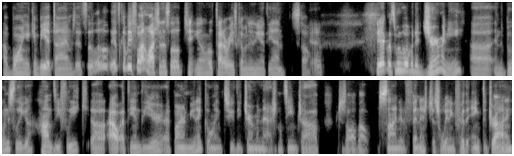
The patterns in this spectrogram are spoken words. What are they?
how boring it can be at times, it's a little, it's gonna be fun watching this little, you know, little title race coming in here at the end. So, yeah. Derek, let's move over to Germany uh, in the Bundesliga. Hansi Flick uh, out at the end of the year at Bayern Munich, going to the German national team job, which is all about sign and finish, just waiting for the ink to dry.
